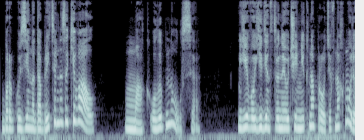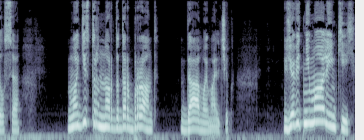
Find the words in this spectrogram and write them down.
Баргузин одобрительно закивал. Мак улыбнулся. Его единственный ученик, напротив, нахмурился. «Магистр Нордадар Бранд!» «Да, мой мальчик». «Я ведь не маленький!»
